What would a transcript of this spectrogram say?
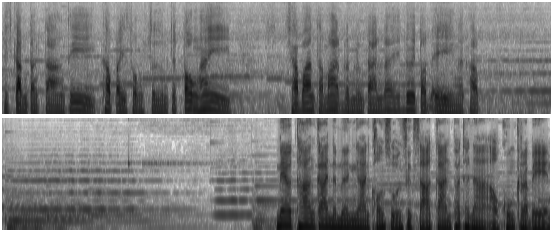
กิจกรรมต่างๆ ที่เข้าไปส่งเสริมจะต้องให้ชาวบ้านสามารถดำเนินการได้ด้วยตนเองนะครับ แนวทางการดำเนินงานของศูนย์ศึกษาการพัฒนาอ่าวคุ้งกระเบน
